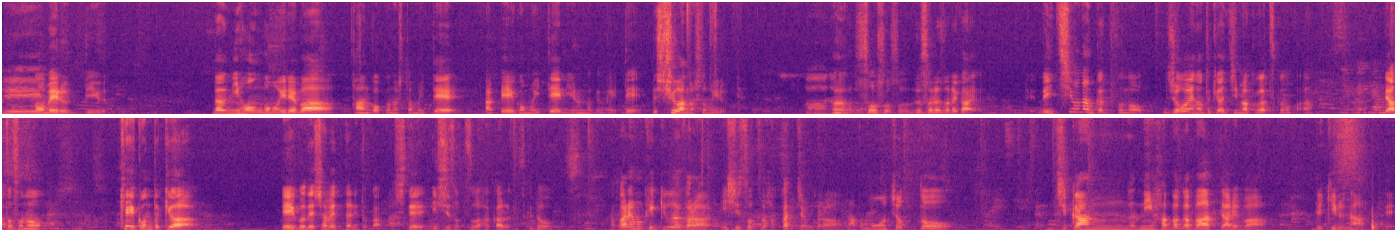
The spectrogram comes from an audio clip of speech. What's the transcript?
述べるっていう。だから日本語もいれば韓国の人もいてあ英語もいていろんな国がいてで手話の人もいるってあーなるほど、うん、そうそうそう。でそれぞれがで一応なんかその上映の時は字幕がつくのかな。であとその稽古の時は英語で喋ったりとかして意思疎通を図るんですけどあれも結局だから意思疎通を図っちゃうからなんかもうちょっと時間に幅がバーってあればできるなって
